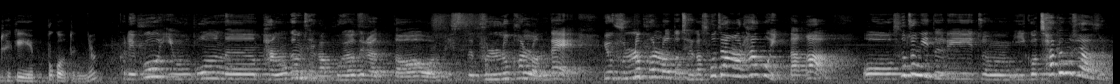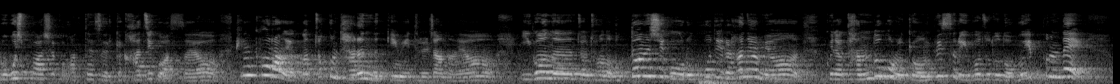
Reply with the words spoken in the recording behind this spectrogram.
되게 예쁘거든요. 그리고 이거는 방금 제가 보여드렸던 원피스 블루 컬러인데 이 블루 컬러도 제가 소장을 하고 있다가 어, 소중이들이 좀 이거 착용샷을 보고 싶어 하실 것 같아서 이렇게 가지고 왔어요. 핑크랑 약간 조금 다른 느낌이 들잖아요. 이거는 좀 저는 어떤 식으로 코디를 하냐면 그냥 단독으로 이렇게 원피스를 입어줘도 너무 예쁜데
